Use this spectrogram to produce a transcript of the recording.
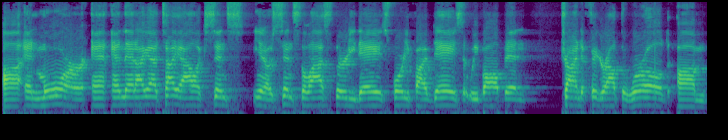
Uh, and more. And, and then I got to tell you, Alex, since you know, since the last 30 days, 45 days that we've all been trying to figure out the world, um,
